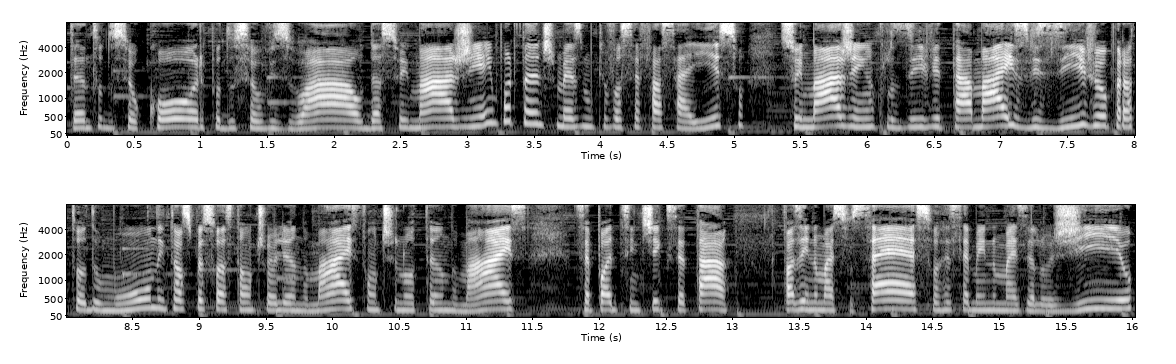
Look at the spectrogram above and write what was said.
tanto do seu corpo, do seu visual, da sua imagem. É importante mesmo que você faça isso. Sua imagem, inclusive, está mais visível para todo mundo, então as pessoas estão te olhando mais, estão te notando mais. Você pode sentir que você está fazendo mais sucesso, recebendo mais elogio.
